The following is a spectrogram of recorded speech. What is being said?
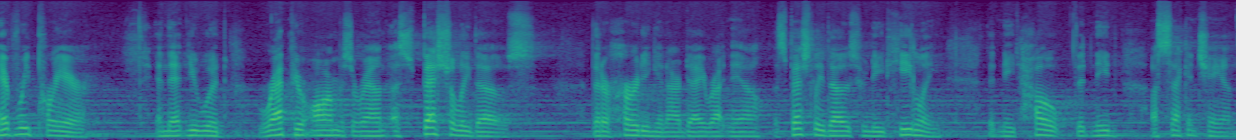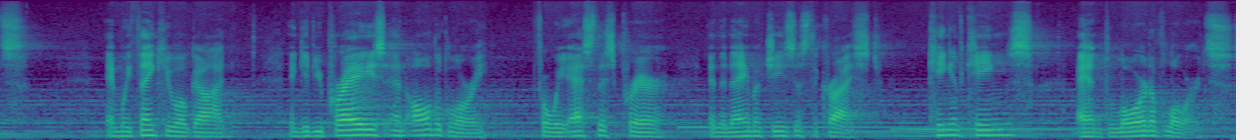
every prayer, and that you would wrap your arms around, especially those that are hurting in our day right now, especially those who need healing that need hope, that need a second chance. And we thank you, O oh God, and give you praise and all the glory, for we ask this prayer in the name of Jesus the Christ, King of kings and Lord of lords.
